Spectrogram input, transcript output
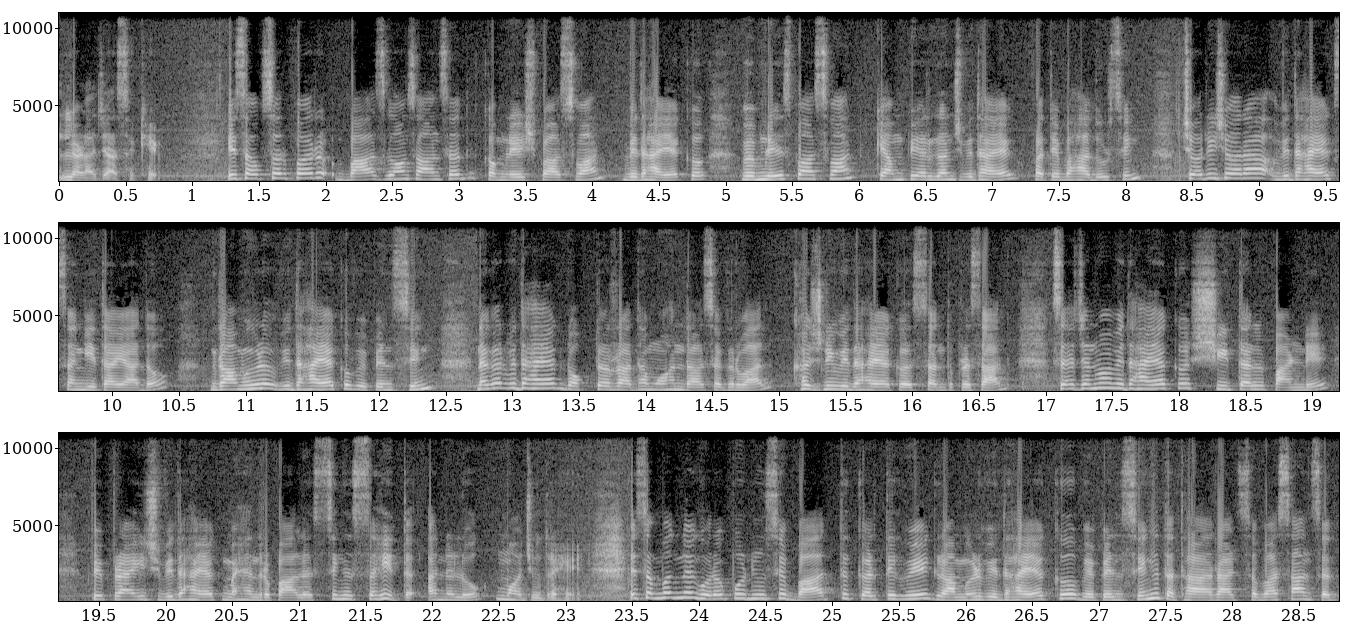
लड़ा जा सके। इस अवसर पर बासगांव सांसद कमलेश पासवान, विधायक विमलेश पासवान कैंपियरगंज विधायक फतेह बहादुर सिंह चौरी चौरा विधायक संगीता यादव, ग्रामीण विधायक विपिन सिंह, नगर विधायक डॉक्टर राधा मोहन दास अग्रवाल, खजनी विधायक संत प्रसाद, सहजनवा विधायक शीतल पांडे, पिपराइच विधायक महेंद्र पाल सिंह सहित अन्य लोग मौजूद रहे। इस संबंध में गोरखपुर न्यूज़ से बात करते हुए ग्रामीण विधायक विपिन सिंह तथा राज्यसभा सांसद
